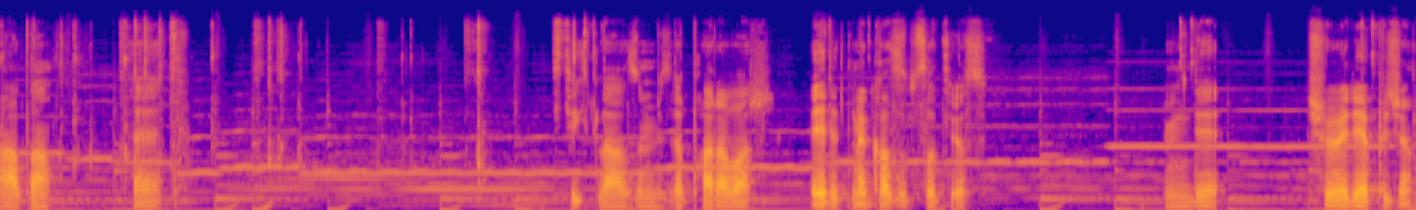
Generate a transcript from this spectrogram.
Adam. Evet. Fik lazım bize para var. Eritme kasıp satıyoruz. Şimdi şöyle yapacağım.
